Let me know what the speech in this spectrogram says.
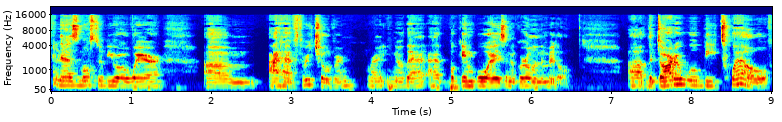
And as most of you are aware, um, I have three children, right? You know that. I have bookend boys and a girl in the middle. Uh, the daughter will be 12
